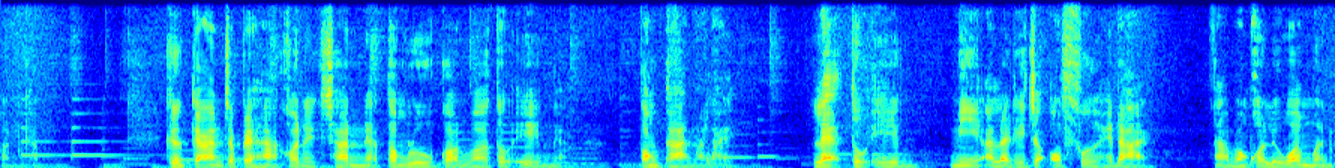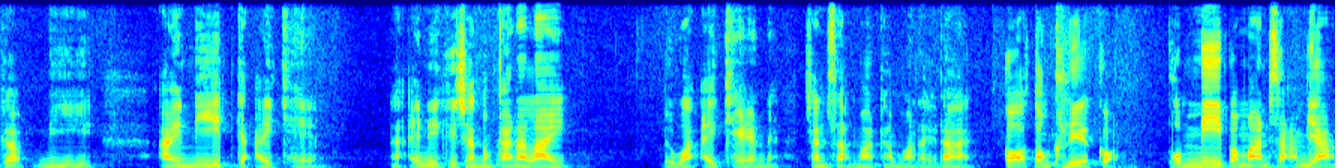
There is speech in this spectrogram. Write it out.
ก่อนครับ คือการจะไปหาคอนเน็ชันเนี่ยต้องรู้ก่อนว่าตัวเองเนี่ยต้องการอะไร และตัวเองมีอะไรที่จะออฟเฟอร์ให้ได้นะบางคนเรียกว่าเหมือนกับมี I need กับ I can นะ I need คือฉันต้องการอะไร หรือว่า I can เนี่ยฉันสามารถทำอะไรได้ ก็ต้องเคลียร์ก่อน ผมมีประมาณ 3 อย่าง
